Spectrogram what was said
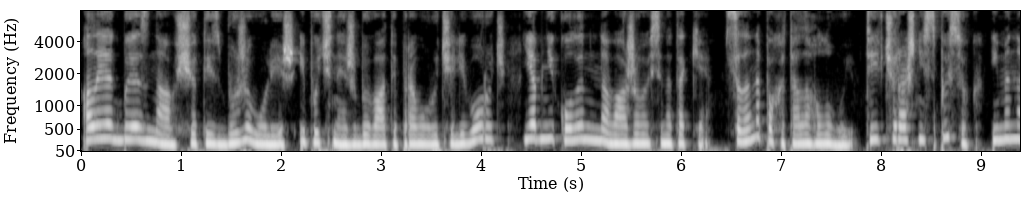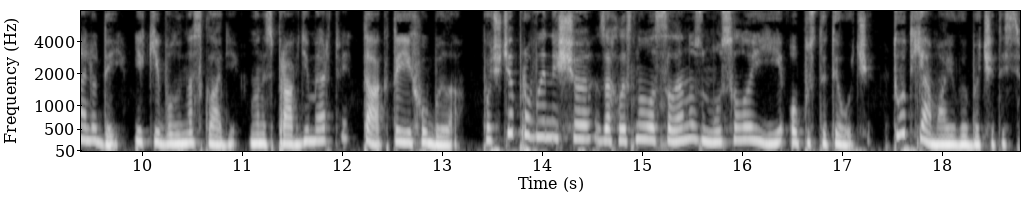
Але якби я знав, що ти збожеволієш і почнеш вбивати праворуч і ліворуч, я б ніколи не наважувався на таке. Селена похитала головою. Твій вчорашній список імена людей, які були на складі. Вони справді мертві? Так, ти їх убила. Почуття провини, що захлеснула селену, змусило її опустити очі. Тут я маю вибачитись.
